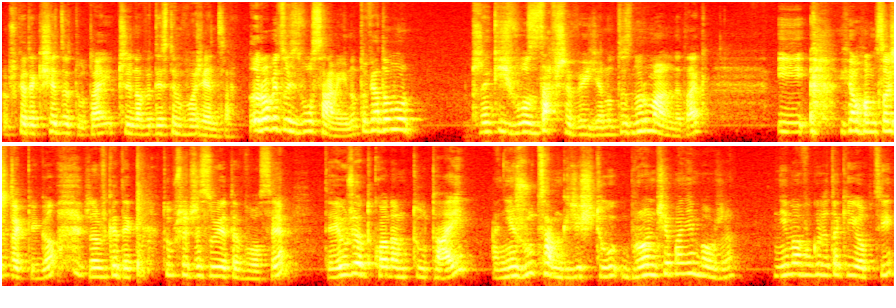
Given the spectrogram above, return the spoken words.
Na przykład jak siedzę tutaj, czy nawet jestem w łazience, robię coś z włosami, no to wiadomo, że jakiś włos zawsze wyjdzie, no to jest normalne, tak? I ja mam coś takiego, że na przykład jak tu przeczesuję te włosy, to ja już je odkładam tutaj, a nie rzucam gdzieś tu, brońcie Panie Boże. Nie ma w ogóle takiej opcji.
